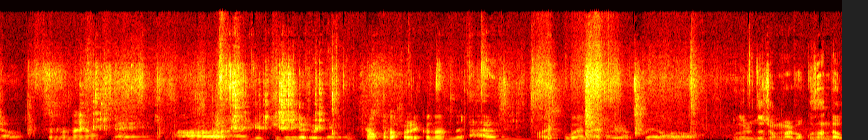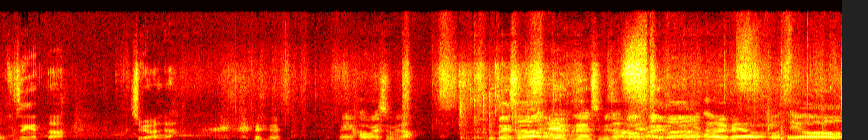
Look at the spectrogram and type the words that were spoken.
걸렸죠? 끝났나요? 네. 아 아 이게 기분이가 좋네 그냥. 생각보다 빨리 끝났는데? 아유 아 수고했네 걸렸고요. 오늘도 정말 먹고 산다고 고생했다. 집에 가자. 네 가보겠습니다. 고생했어요. 네 고생했습니다. 어, 다음에 봐요. 다음에 봬요. 수고하세요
